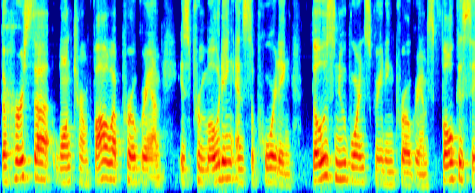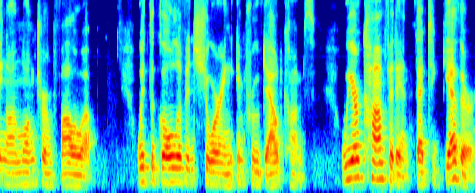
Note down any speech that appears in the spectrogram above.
The HRSA long term follow up program is promoting and supporting those newborn screening programs focusing on long term follow up with the goal of ensuring improved outcomes. We are confident that together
